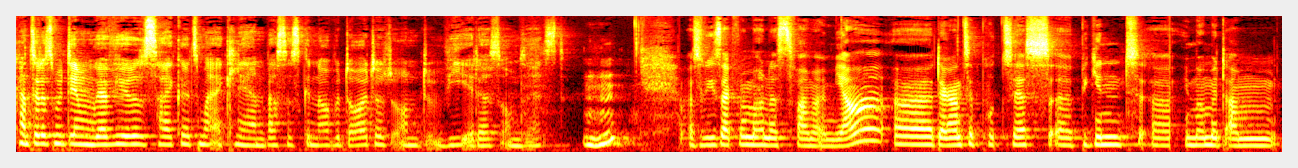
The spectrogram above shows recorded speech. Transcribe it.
Kannst du das mit dem Review Cycles mal erklären, was das genau bedeutet und wie ihr das umsetzt? Mhm. Also wie gesagt, wir machen das zweimal im Jahr. Äh, der ganze Prozess äh, beginnt äh, immer mit einem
